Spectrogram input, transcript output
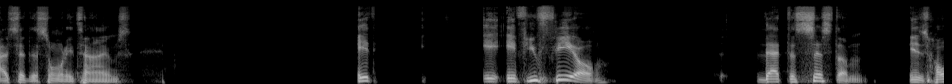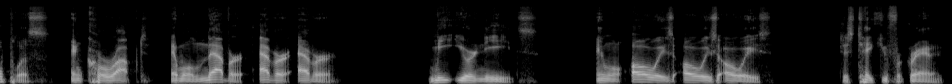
I've said this so many times it if you feel that the system is hopeless and corrupt and will never ever ever meet your needs and will always always always just take you for granted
